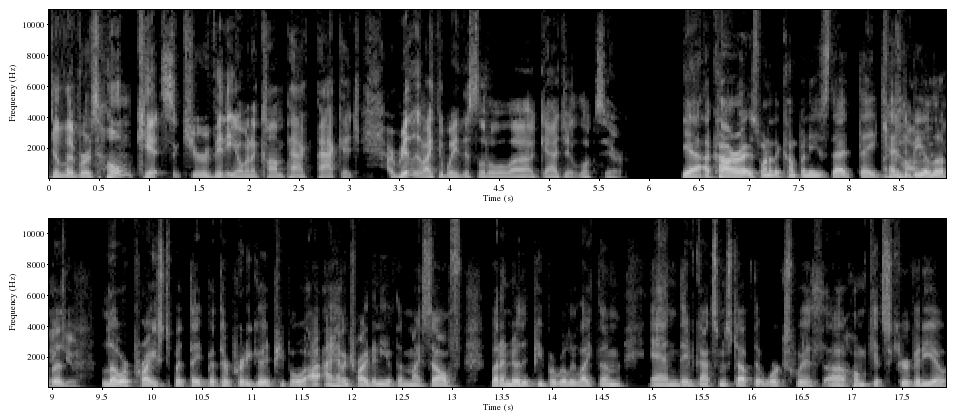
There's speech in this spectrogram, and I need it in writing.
delivers HomeKit secure video in a compact package. I really like the way this little uh, gadget looks here. Yeah, Aqara is one of the companies that they tend Aqara, to be a little bit you lower priced, but they but they're pretty good. People, I, I, haven't tried any of them myself, but I know that people really like them, and they've got some stuff that works with uh, HomeKit Secure Video.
